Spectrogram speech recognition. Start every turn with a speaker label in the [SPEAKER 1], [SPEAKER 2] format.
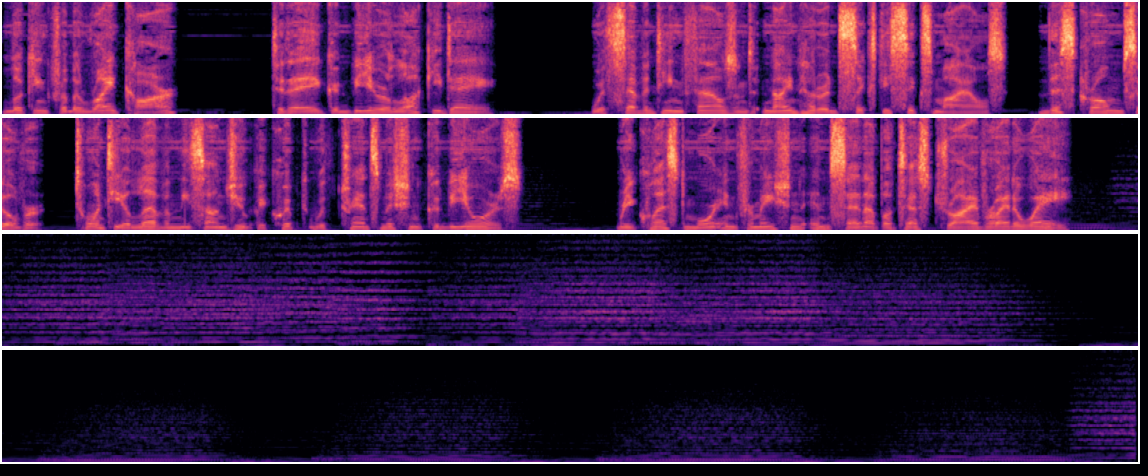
[SPEAKER 1] Looking for the right car? Today could be your lucky day. With 17,966 miles, this chrome silver, 2011 Nissan Juke equipped with transmission could be yours. Request more information and set up a test drive right away.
